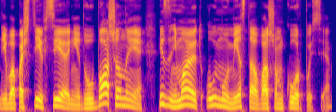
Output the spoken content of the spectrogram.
ибо почти все они двухбашенные и занимают уйму места в вашем корпусе.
